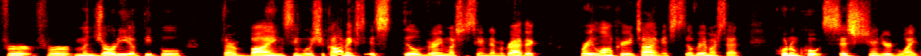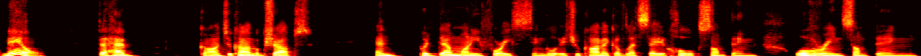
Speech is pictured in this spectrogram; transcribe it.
for for majority of people that are buying single issue comics, it's still very much the same demographic for a long period of time. It's still very much that quote unquote cisgendered white male that have gone to comic book shops and put down money for a single issue comic of, let's say, Hulk something, Wolverine something,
